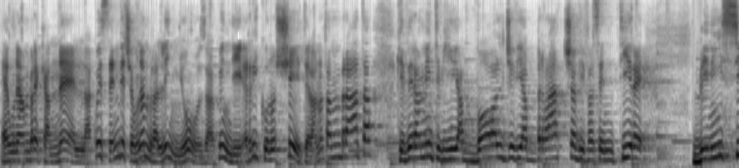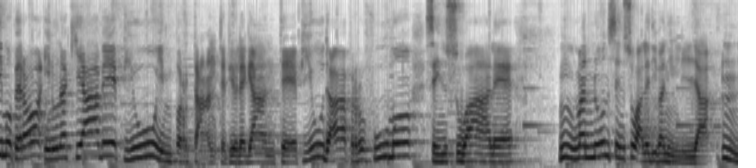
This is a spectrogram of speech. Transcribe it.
è un'ambra cannella, questa invece è un'ambra legnosa, quindi riconoscete la nota ambrata che veramente vi avvolge, vi abbraccia, vi fa sentire benissimo però in una chiave più importante, più elegante, più da profumo sensuale, mm, ma non sensuale di vaniglia. Mm,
